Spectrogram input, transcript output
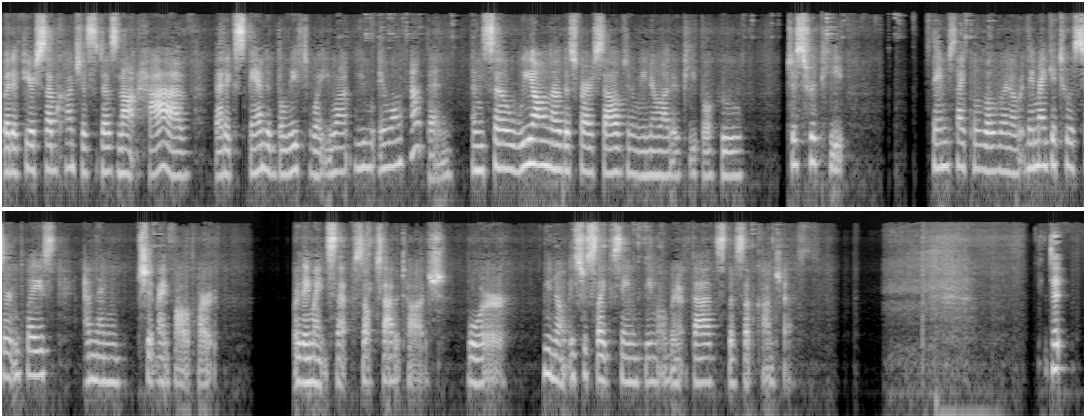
But if your subconscious does not have that expanded belief to what you want, you it won't happen. And so we all know this for ourselves and we know other people who just repeat same cycles over and over. They might get to a certain place and then shit might fall apart. Or they might self sabotage. Or, you know, it's just like same theme over and over. That's the subconscious.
